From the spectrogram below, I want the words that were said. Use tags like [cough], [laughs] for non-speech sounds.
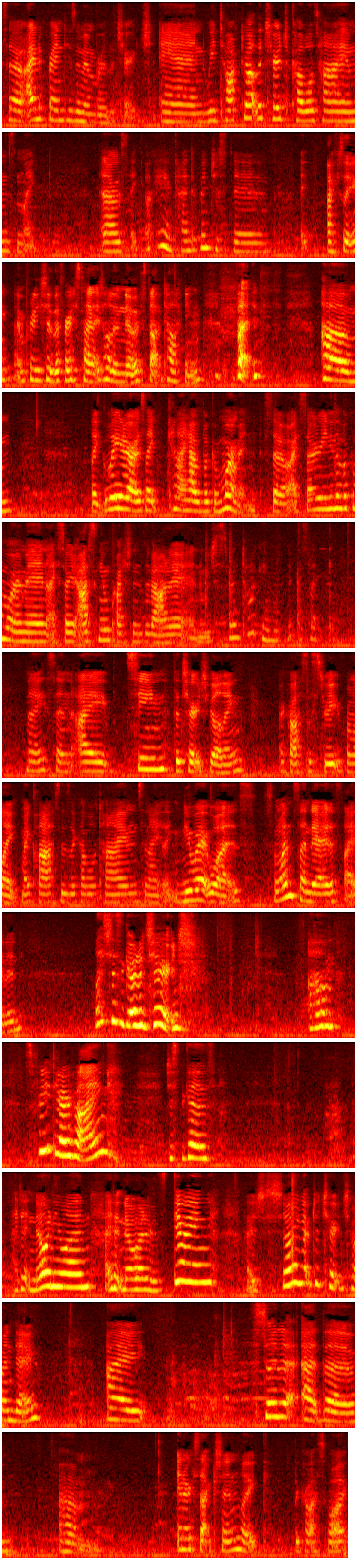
So I had a friend who's a member of the church, and we talked about the church a couple of times, and like, and I was like, okay, I'm kind of interested. And, like, actually, I'm pretty sure the first time I told him no, stop talking, [laughs] but, um, like later I was like, can I have a Book of Mormon? So I started reading the Book of Mormon. I started asking him questions about it, and we just started talking. It was like nice, and I seen the church building across the street from like my classes a couple of times, and I like knew where it was. So one Sunday I decided, let's just go to church. Um, it's pretty terrifying, just because I didn't know anyone. I didn't know what I was doing. I was just showing up to church one day. I stood at the um, intersection, like the crosswalk,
